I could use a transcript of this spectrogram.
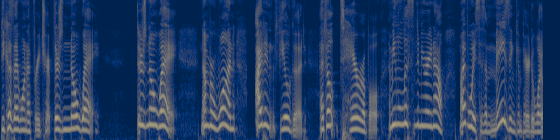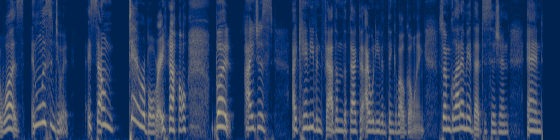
because I want a free trip. There's no way. There's no way. Number one, I didn't feel good. I felt terrible. I mean, listen to me right now. My voice is amazing compared to what it was. And listen to it. I sound terrible right now. But I just, I can't even fathom the fact that I would even think about going. So I'm glad I made that decision and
